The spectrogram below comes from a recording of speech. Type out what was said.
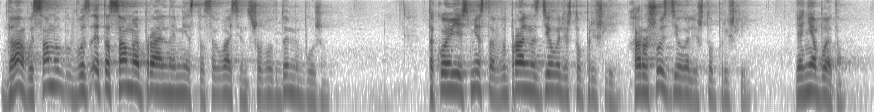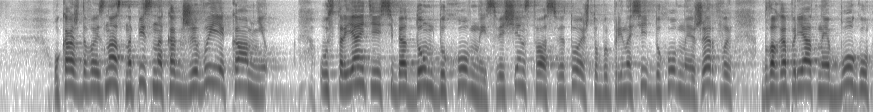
Да, вы самый, вы, это самое правильное место, согласен, что вы в Доме Божьем. Такое есть место, вы правильно сделали, что пришли. Хорошо сделали, что пришли. Я не об этом. У каждого из нас написано, как живые камни, устрояйте из себя дом духовный, священство святое, чтобы приносить духовные жертвы, благоприятные Богу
